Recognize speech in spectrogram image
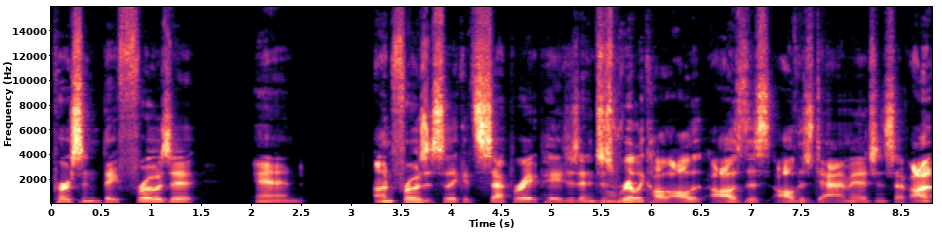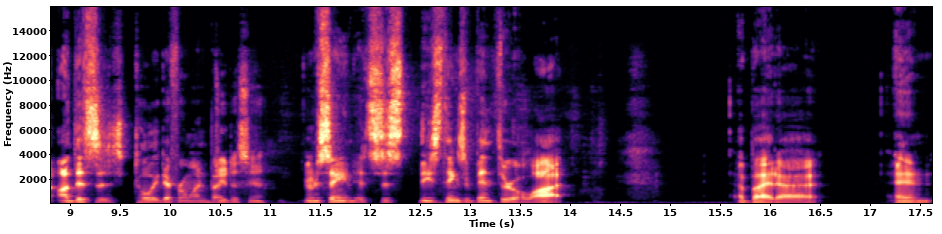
person they froze it and unfroze it so they could separate pages and it just Oh. really caused all all this all this damage and stuff. On, on this is totally different one but Judas yeah I'm just saying it's just these things have been through a lot. But uh and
